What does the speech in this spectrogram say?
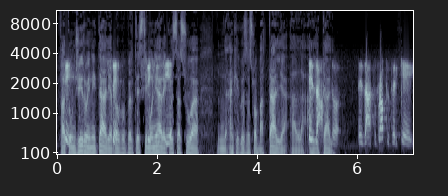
fatto sì. un giro in Italia proprio per testimoniare questa sua, anche questa sua battaglia alla, esatto. all'Italia. Esatto, proprio perché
